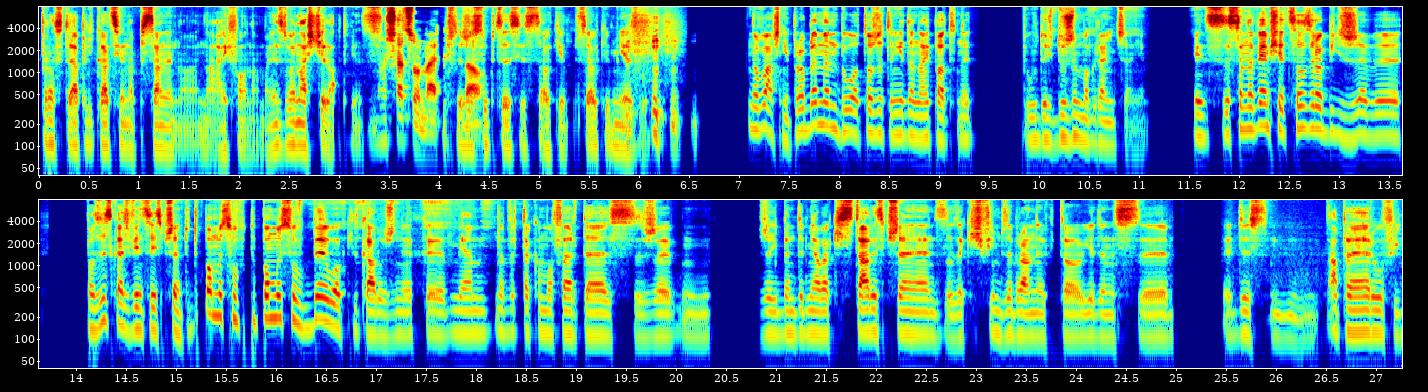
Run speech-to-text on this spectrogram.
proste aplikacje napisane na, na iPhone'a, mając 12 lat, więc no, szacunek. myślę, no. że sukces jest całkiem, całkiem niezły. No właśnie, problemem było to, że ten jeden iPad no, był dość dużym ograniczeniem. Więc zastanawiałem się, co zrobić, żeby pozyskać więcej sprzętu. Tu pomysłów, pomysłów było kilka różnych. Miałem nawet taką ofertę, że mm, jeżeli będę miał jakiś stary sprzęt, z jakichś film zebranych, to jeden z y, mm, APR-ów i,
